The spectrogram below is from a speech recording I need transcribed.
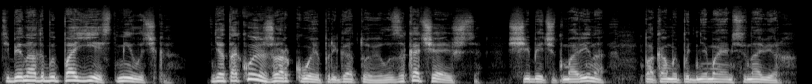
«Тебе надо бы поесть, милочка. Я такое жаркое приготовила, закачаешься», — щебечет Марина, пока мы поднимаемся наверх.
